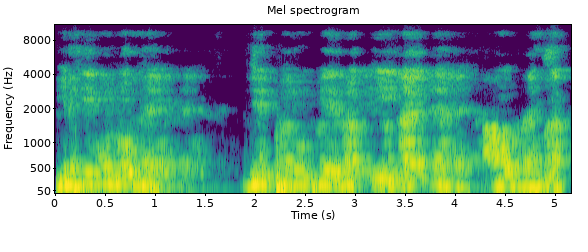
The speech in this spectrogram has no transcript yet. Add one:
یہی وہ لوگ ہیں جن پر ان کے رب کی عنایت ہے اور رحمت.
